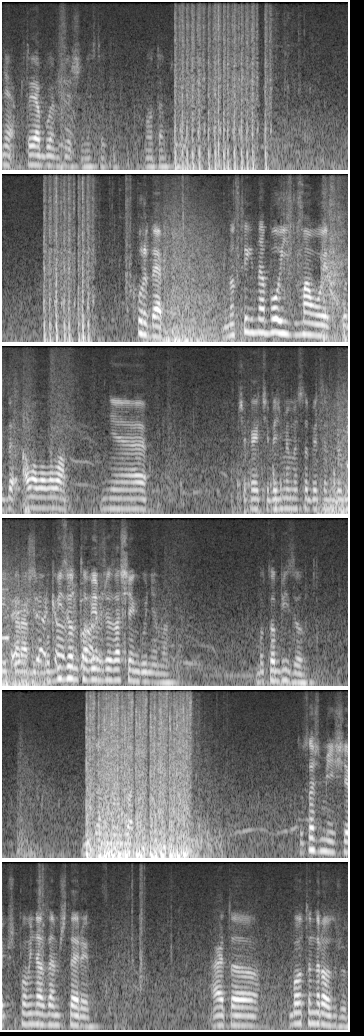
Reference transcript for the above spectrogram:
Nie. To ja byłem pierwszy niestety. O tam tu. Kurde. No tych naboi mało jest, kurde. Ała, ała, ała. Nie. Czekajcie, weźmiemy sobie ten drugi karabin, bo bizon to wiem, że zasięgu nie ma. Bo to bizon. Bizon miał zasięg. To coś mi się przypomina z M4. Ale to... Bo ten rozrzut.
